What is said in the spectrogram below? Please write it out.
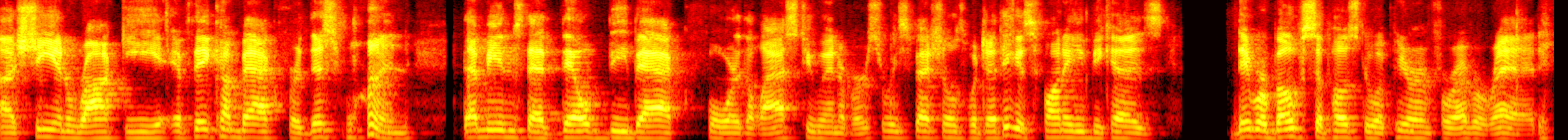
uh, she and Rocky, if they come back for this one, that means that they'll be back for the last two anniversary specials, which I think is funny because they were both supposed to appear in Forever Red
